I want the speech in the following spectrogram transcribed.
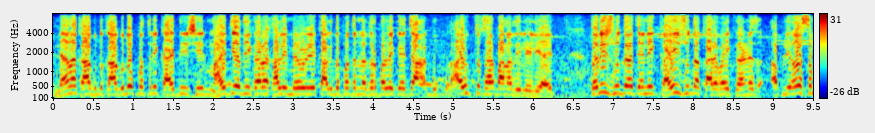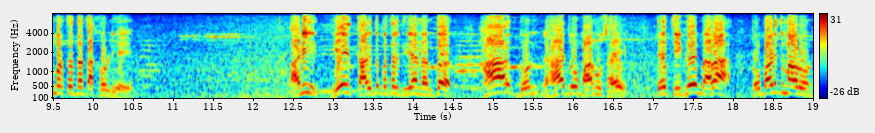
ज्ञान कागद कागदोपत्री कायदेशीर माहिती अधिकाराखाली मिळवलेली कागदपत्र नगरपालिकेच्या आयु- आयुक्त साहेबांना दिलेली आहेत. तरीसुद्धा त्यांनी काहीसुद्धा कारवाई करण्यास आपली असमर्थता दाखवली आहे. आणि हे कागदपत्र दिल्यानंतर हा दोन हा जो माणूस आहे ते तिघं मला थोबाडीत मारून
